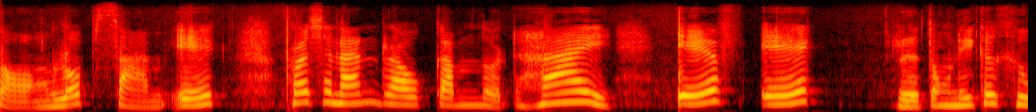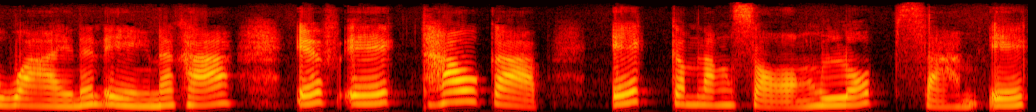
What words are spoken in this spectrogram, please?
สองลบ 3x เพราะฉะนั้นเรากำหนดให้ f(x) หรือตรงนี้ก็คือ y นั่นเองนะคะ f(x) เท่ากับ x กำลังสองลบ 3x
